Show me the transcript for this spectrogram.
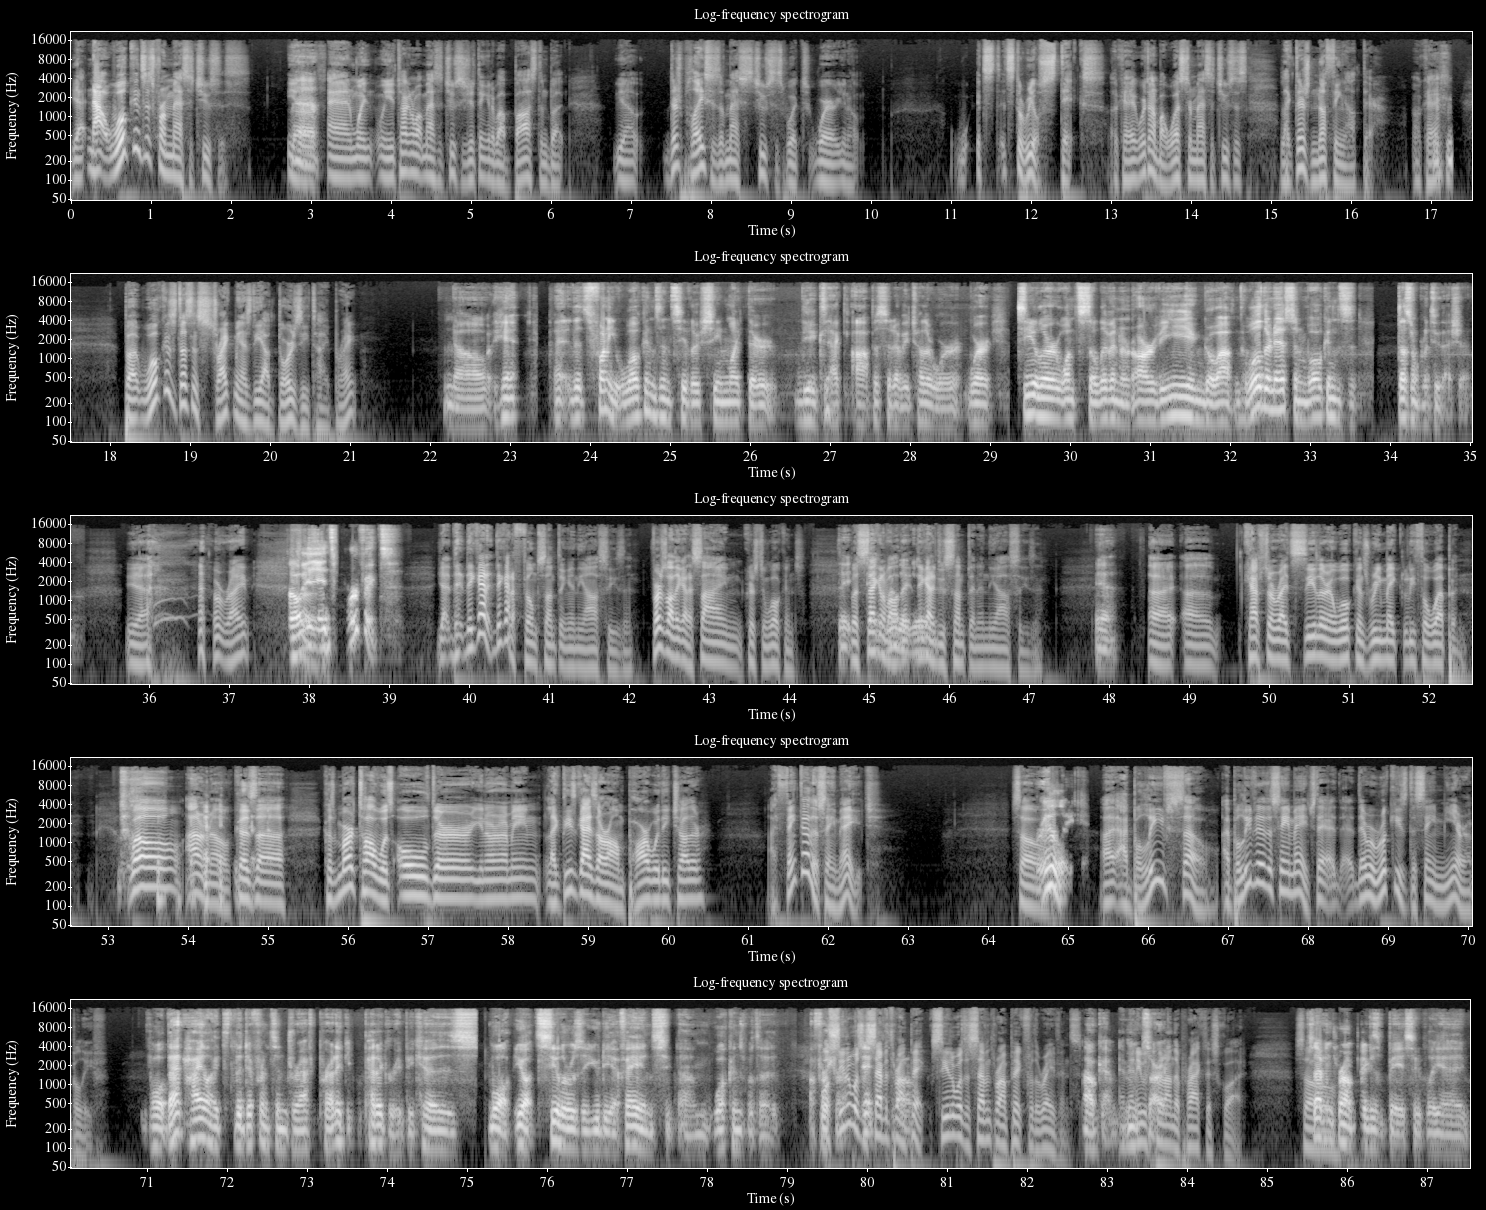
Yeah. Now Wilkins is from Massachusetts. You know, Yeah. and when when you're talking about Massachusetts, you're thinking about Boston, but you know, there's places of Massachusetts which where you know it's it's the real sticks. Okay, we're talking about Western Massachusetts. Like there's nothing out there. Okay, mm-hmm. but Wilkins doesn't strike me as the outdoorsy type, right? No, he, it's funny. Wilkins and Sieler seem like they're the exact opposite of each other. Where where Sieler wants to live in an RV and go out in the wilderness, and Wilkins doesn't want to do that shit. Yeah, right. So So- it's perfect. Yeah, they, they got they got to film something in the off season. First of all, they got to sign Christian Wilkins, They, but second of all, really they, they got to do something in the off season. Yeah, Uh, uh, Capstone writes Sieler and Wilkins remake Lethal Weapon. Well, I don't know, cause uh, cause Murtaugh was older. You know what I mean? Like these guys are on par with each other. I think they're the same age. So really. I, I believe so. I believe they're the same age. They they were rookies the same year, I believe. Well, that highlights the difference in draft pedig- pedigree because, well, you know, Sieler was a UDFA and um, Wilkins was a, a first Well, Sieler was a seventh round Oh, pick. Sieler was a seventh round pick for the Ravens. Okay, and then he mm, was sorry. put on the practice squad. So Seventh round pick is basically a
